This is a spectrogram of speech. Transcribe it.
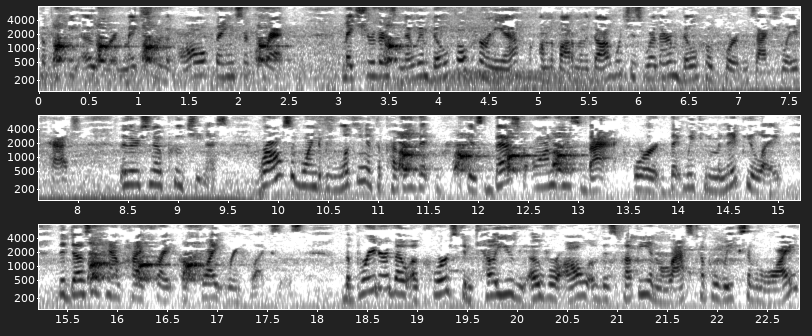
the puppy over and make sure that all things are correct. Make sure there's no umbilical hernia on the bottom of the dog, which is where their umbilical cord is actually attached. That there's no poochiness. We're also going to be looking at the puppy that is best on his back or that we can manipulate that doesn't have high fright or flight reflexes. The breeder, though, of course, can tell you the overall of this puppy in the last couple weeks of life,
